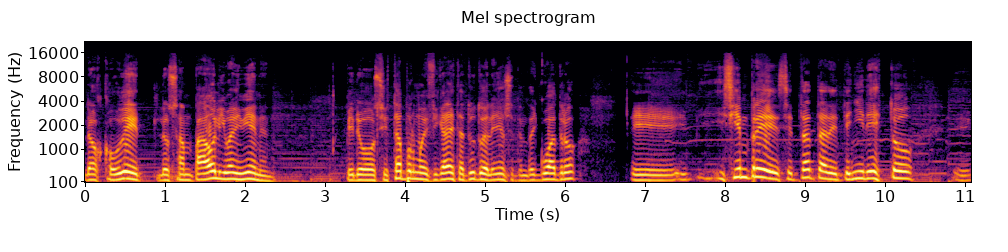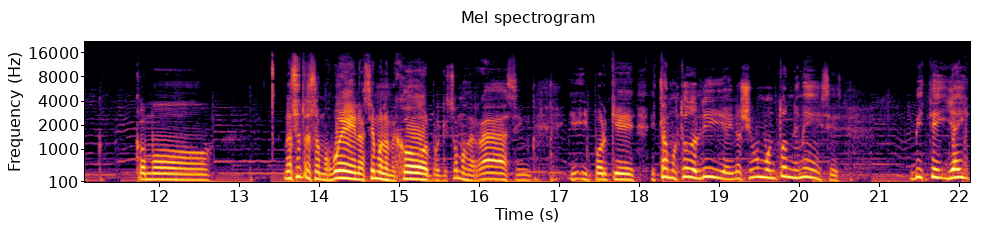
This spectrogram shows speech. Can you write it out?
los Coudet, los San Paoli van y vienen pero se está por modificar el estatuto del año 74 eh, y, siempre se trata de teñir esto eh, como nosotros somos buenos, hacemos lo mejor, porque somos de Racing y, porque estamos todo el día y nos llevó un montón de meses, ¿viste? Y hay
